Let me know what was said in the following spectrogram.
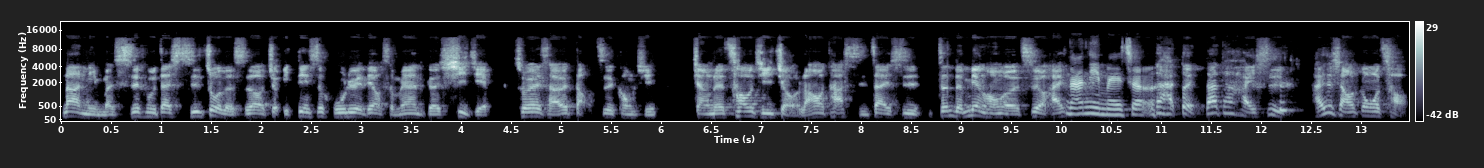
那你们师傅在施作的时候，就一定是忽略掉什么样的一个细节，所以才会导致空心。讲的超级久，然后他实在是真的面红耳赤哦，还拿你没辙。他还对，但他还是还是想要跟我吵。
